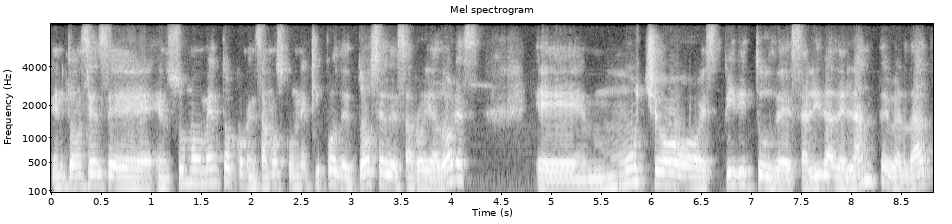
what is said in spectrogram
Entonces, en su momento comenzamos con un equipo de 12 desarrolladores, mucho espíritu de salir adelante ¿verdad?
